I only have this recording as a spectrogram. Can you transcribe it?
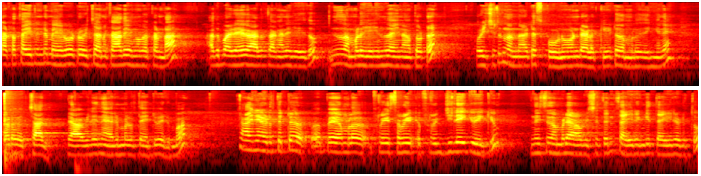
കട്ടത്തൈരിന്റെ മേലോട്ട് ഒഴിച്ച് അനക്കാതെ അങ്ങ് വെക്കണ്ട. അത് പഴയ കാലത്ത് അങ്ങനെ ചെയ്തു. ഇന്ന് നമ്മൾ ചെയ്യുന്നത് അതിനകത്തോട്ട് ഒഴിച്ചിട്ട് നന്നായിട്ട് സ്പൂൺ കൊണ്ട് ഇളക്കിയിട്ട് നമ്മളിതിങ്ങനെ അവിടെ വെച്ചാൽ രാവിലെ നേരം വെളുത്തേറ്റ് വരുമ്പോൾ അതിനെ എടുത്തിട്ട് ഇപ്പോൾ നമ്മൾ ഫ്രീസറി ഫ്രിഡ്ജിലേക്ക് വയ്ക്കും. എന്നുവെച്ചാൽ നമ്മുടെ ആവശ്യത്തിന് തൈരെങ്കിൽ തൈരെടുത്തു.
